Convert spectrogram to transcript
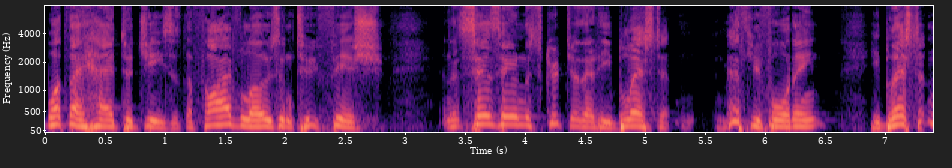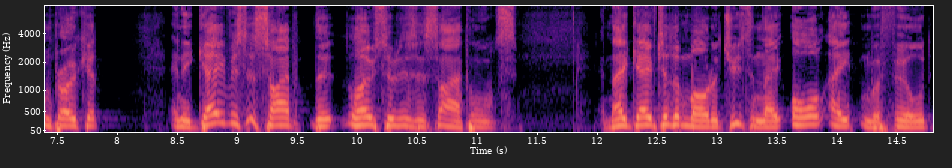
what they had to Jesus the five loaves and two fish. And it says there in the scripture that he blessed it. Matthew 14, he blessed it and broke it and he gave his disciple, the loaves to his disciples, and they gave to the multitudes, and they all ate and were filled,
